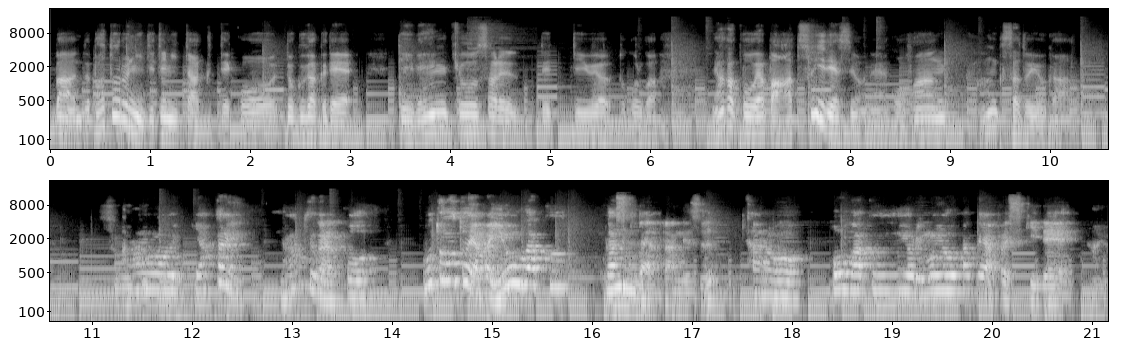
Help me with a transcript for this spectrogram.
う、まあ、バトルに出てみたくてこう独学でで勉強されてっていうところがなんかこうやっぱ熱いですよねこうファンファンクさというか。あのやっぱりなんていうかなこうもともとやっぱり洋楽が好きだったんです、うん、あの邦楽よりも洋楽がやっぱり好きで。はいは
